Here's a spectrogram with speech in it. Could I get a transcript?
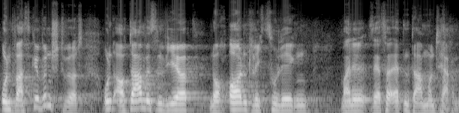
und was gewünscht wird. auch da müssen wir noch ordentlich zulegen, meine sehr verehrten Damen und Herren.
